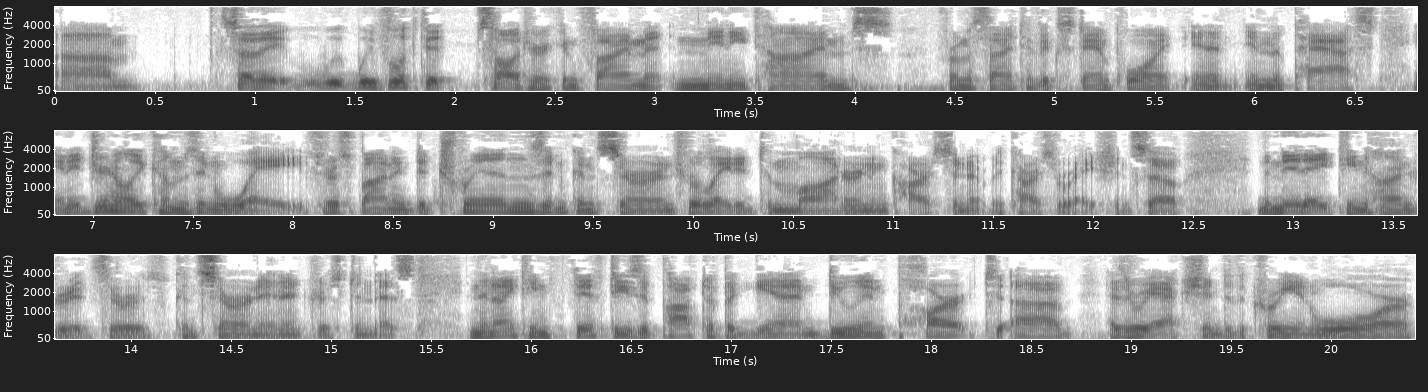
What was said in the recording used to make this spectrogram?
Um, so they, we, we've looked at solitary confinement many times from a scientific standpoint in, in the past, and it generally comes in waves, responding to trends and concerns related to modern incarcer- incarceration. So, the mid 1800s, there was concern and interest in this. In the 1950s, it popped up again, due in part uh, as a reaction to the Korean War.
